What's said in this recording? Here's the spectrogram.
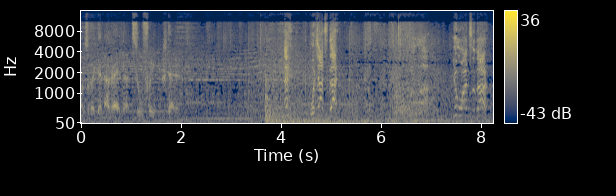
Unsere Generäle zufriedenstellen. Hey, watch out for that! You answer that!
